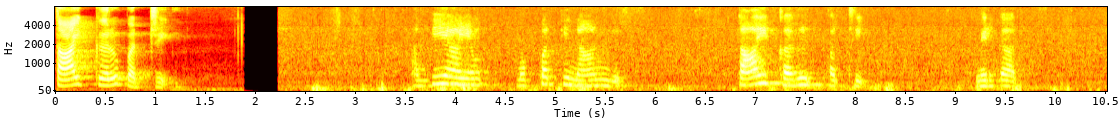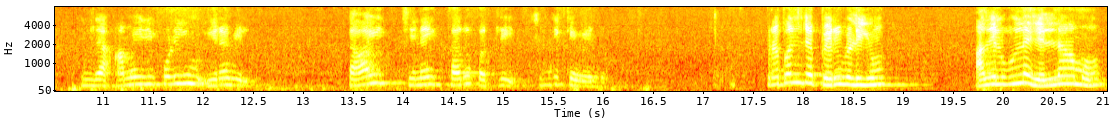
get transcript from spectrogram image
தாய்க்கரு பற்றி. அத்தியாயம் முப்பத்தி நான்கு தாய்க்கரு பற்றி. மிர்தாத் இந்த அமைதி பொழியும் இரவில் தாய் சினை கரு பற்றி சிந்திக்க வேண்டும். பிரபஞ்ச பெருவெளியும் அதில் உள்ள எல்லாமும்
